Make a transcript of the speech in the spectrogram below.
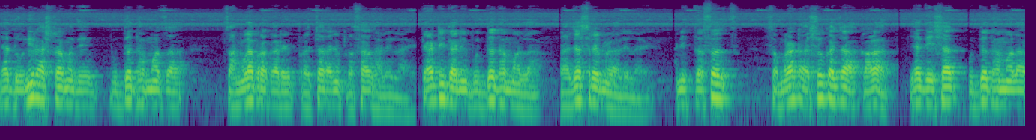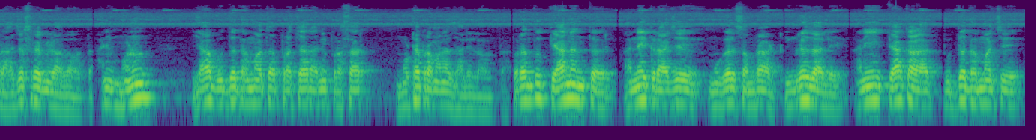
या दोन्ही राष्ट्रामध्ये बुद्ध धर्माचा चांगल्या प्रकारे प्रचार आणि प्रसार झालेला आहे. त्या ठिकाणी बुद्ध धर्माला राजाश्रय मिळालेला आहे. आणि तसंच सम्राट अशोकाच्या काळात या देशात बुद्ध धर्माला राजाश्रय मिळाला होता. आणि म्हणून या बुद्ध धर्माचा प्रचार आणि प्रसार मोठ्या प्रमाणात झालेला होता. परंतु त्यानंतर अनेक राजे मुघल सम्राट इंग्रज आले आणि त्या काळात बुद्ध धर्माचे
